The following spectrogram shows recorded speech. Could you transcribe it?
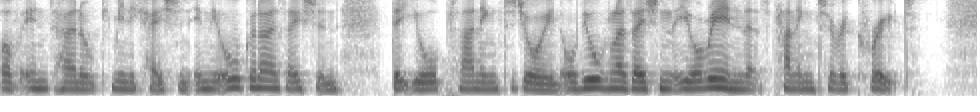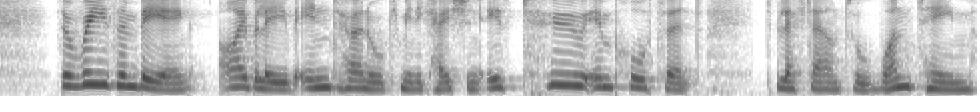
of internal communication in the organization that you're planning to join or the organization that you're in that's planning to recruit. The reason being, I believe internal communication is too important to be left down to one team,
